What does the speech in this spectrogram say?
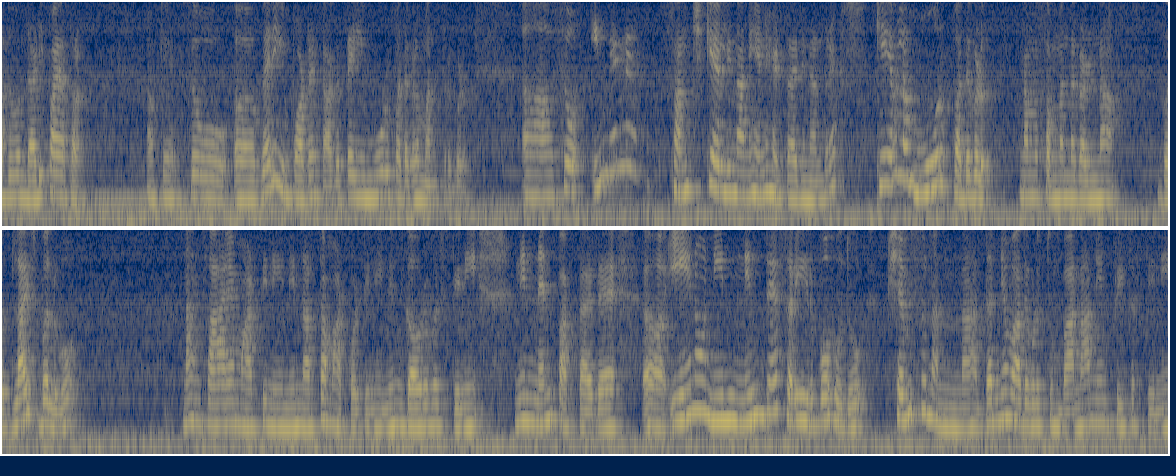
ಅದು ಒಂದು ಅಡಿಪಾಯ ಥರ ಓಕೆ, ಸೊ ವೆರಿ ಇಂಪಾರ್ಟೆಂಟ್ ಆಗುತ್ತೆ ಈ ಮೂರು ಪದಗಳ ಮಂತ್ರಗಳು. ಸೊ, ಇನ್ನೇನು ಸಂಚಿಕೆಯಲ್ಲಿ ನಾನು ಏನು ಹೇಳ್ತಾ ಇದ್ದೀನಿ ಅಂದರೆ ಕೇವಲ ಮೂರು ಪದಗಳು ನಮ್ಮ ಸಂಬಂಧಗಳನ್ನ ಬದಲಾಯಿಸಬಲ್ವು ನಾನು ಸಹಾಯ ಮಾಡ್ತೀನಿ ನಿನ್ನ ಅರ್ಥ ಮಾಡ್ಕೊಳ್ತೀನಿ ನಿನ್ನ ಗೌರವಿಸ್ತೀನಿ ನಿನ್ನ ನೆನಪಾಗ್ತಾ ಇದೆ. ಏನೋ ನಿನ್ನ ನಿಂದೆ ಸರಿ ಇರಬಹುದು. ಕ್ಷಮಿಸು ನನ್ನ ಧನ್ಯವಾದಗಳು ತುಂಬ. ನಾನು ನಿನ್ನ ಪ್ರೀತಿಸ್ತೀನಿ.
